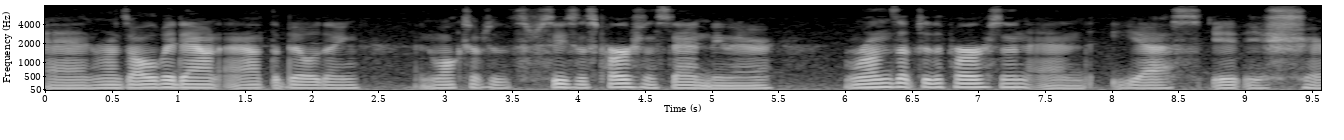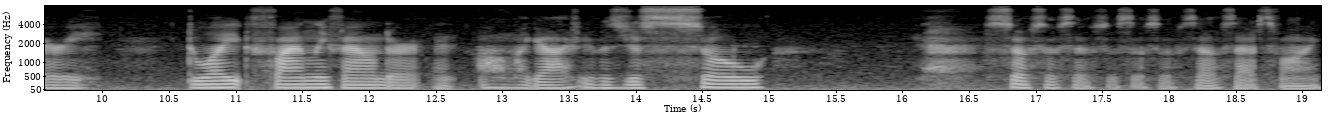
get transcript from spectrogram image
and runs all the way down and out the building and walks up to the, sees this person standing there runs up to the person, and yes, it is Sherry. Dwight finally found her, and oh my gosh, it was just so, so, so, so, so, so, so, so satisfying.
